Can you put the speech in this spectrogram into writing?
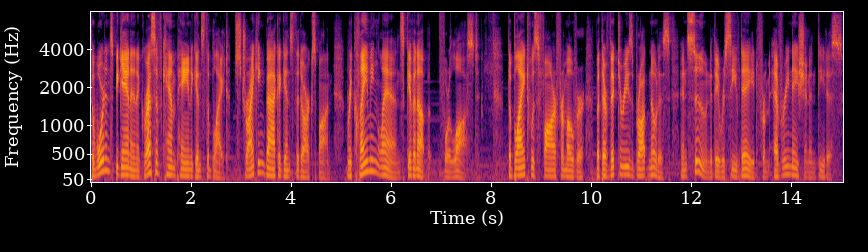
The Wardens began an aggressive campaign against the Blight, striking back against the Darkspawn, reclaiming lands given up for lost. The Blight was far from over, but their victories brought notice, and soon they received aid from every nation in Thedas.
